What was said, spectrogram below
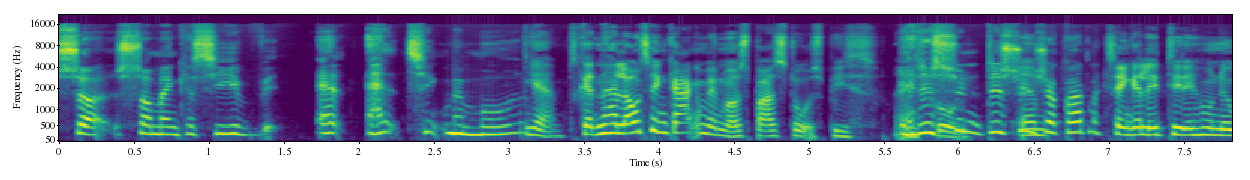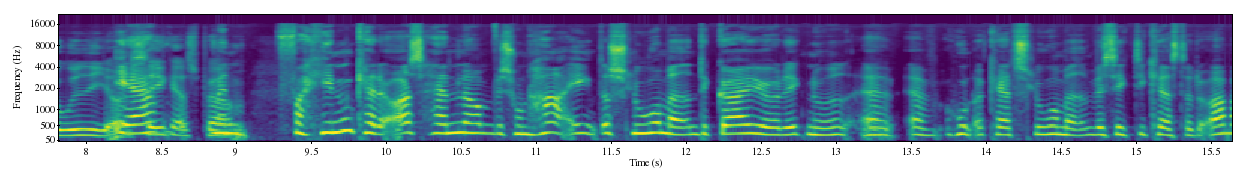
Så, så man kan sige, al, alting med måde. Ja. Skal den have lov til en gang imellem også bare at stå og spise? Ja, det, skål? synes, det synes Ja. jeg godt. Man, Jeg tænker lidt, det er det, hun er ude i også, ja, ikke? At spørge men om. for hende kan det også handle om, hvis hun har en, der sluger maden. Det gør jo ikke noget, at, at hund og kat sluger maden, hvis ikke de kaster det op.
